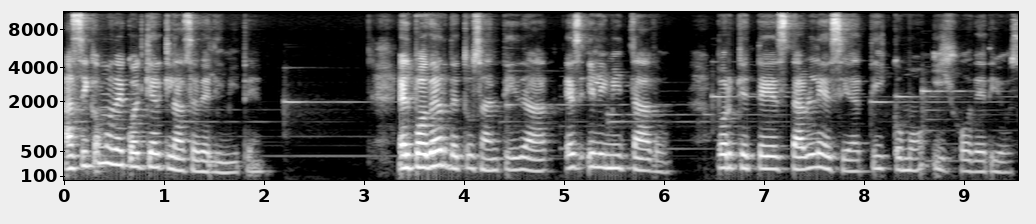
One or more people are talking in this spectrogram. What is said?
así como de cualquier clase de límite. El poder de tu santidad es ilimitado porque te establece a ti como hijo de Dios,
